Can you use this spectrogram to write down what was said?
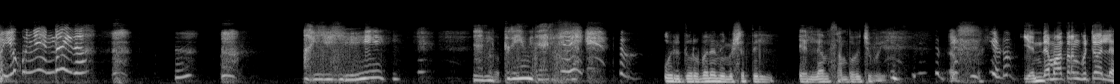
അയ്യോ കുഞ്ഞെ എന്താ ഇത്? അയ്യേ ഞാൻ ഇത്രയും വിചാരിച്ചേ. ഒരു ദുർബല നിമിഷത്തിൽ എല്ലാം സംഭവിച്ചു പോയി. എന്റെ മാത്രം കുറ്റമല്ല.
